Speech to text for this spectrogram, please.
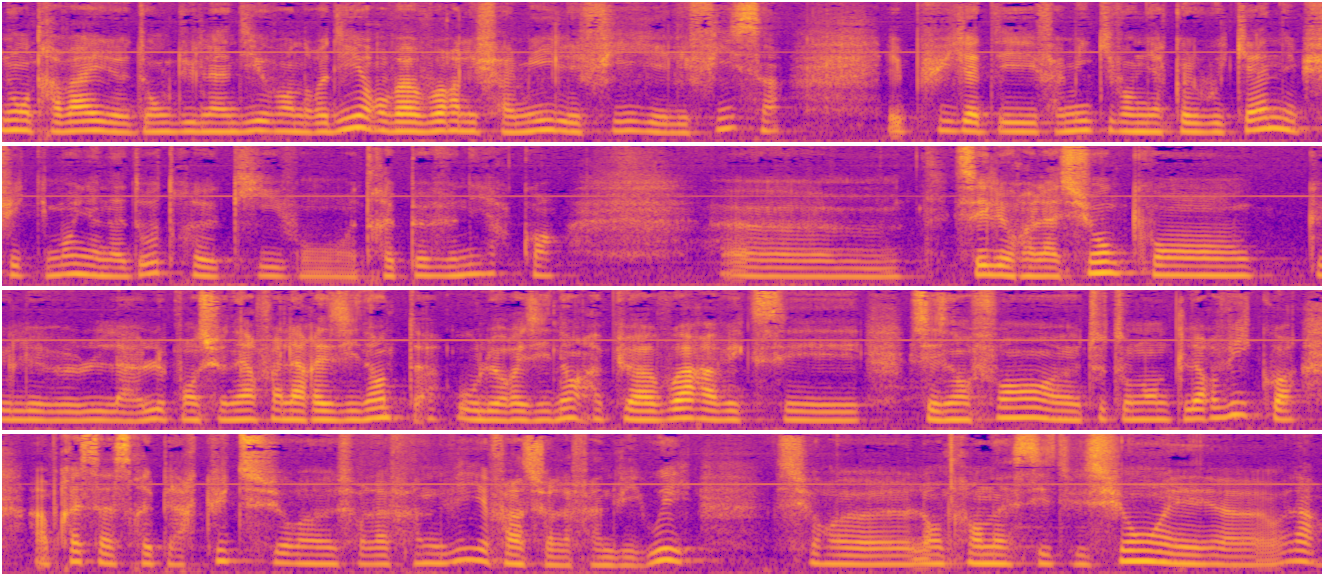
nous on travaille euh, donc du lundi au vendredi, on va voir les familles, les filles et les fils. Et puis il y a des familles qui vont venir que le week-end, et puis effectivement il y en a d'autres qui vont très peu venir. quoi. Euh, c'est les relations qu'on que le, pensionnaire, enfin la résidente ou le résident a pu avoir avec ses, enfants euh, tout au long de leur vie. Après, ça se répercute sur, euh, sur la fin de vie, enfin sur la fin de vie, oui, sur euh, l'entrée en institution et voilà.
